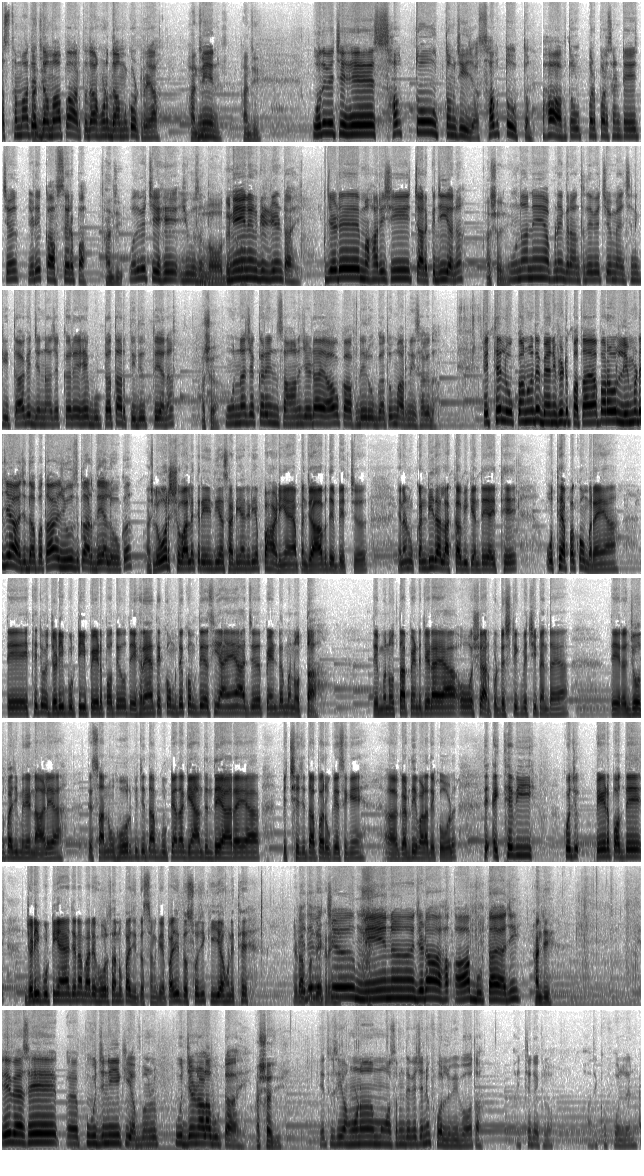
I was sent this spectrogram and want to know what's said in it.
Asthma ਤੇ ਦਮਾ ਭਾਰਤ ਦਾ ਹੁਣ ਦਮ ਘੁੱਟ ਰਿਹਾ ਹਾਂਜੀ। ਮੇਨ ਹਾਂਜੀ। ਉਹਦੇ ਵਿੱਚ ਇਹ ਸਭ ਤੋਂ ਉੱਤਮ ਚੀਜ਼ ਆ ਸਭ ਤੋਂ ਉੱਤਮ। ਹਾਫ ਤੋਂ ਉੱਪਰ ਪਰਸੈਂਟੇਜ ਚ ਜਿਹੜੇ ਕਫ ਸਿਰਪ ਆ ਹਾਂਜੀ। ਉਹਦੇ ਵਿੱਚ ਇਹ ਯੂਜ਼ ਹੁੰਦਾ। ਮੇਨ ਇਨਗਰੀਡੀਅੰਟ ਆ ਇਹ। ਜਿਹੜੇ ਮਹਾਰਿਸ਼ੀ ਚਰਕ ਜੀ ਆ ਨਾ ਅੱਛਾ ਜੀ। ਉਹਨਾਂ ਨੇ ਆਪਣੇ ਗ੍ਰੰਥ ਦੇ ਵਿੱਚ ਮੈਂਸ਼ਨ ਕੀਤਾ ਕਿ ਜਿੰਨਾ ਚੱਕਰ ਇਹ ਬੂਟਾ ਧਰਤੀ ਦੇ ਉੱਤੇ ਆ ਨਾ ਅੱਛਾ। ਉਹਨਾਂ ਚੱਕਰ ਇਨਸਾਨ ਜਿਹੜਾ ਆ ਉਹ ਕਫ ਦੇ ਰੋਗਾਂ ਤੋਂ ਮਰ ਨਹੀਂ ਸਕਦਾ। ਇੱਥੇ ਲੋਕਾਂ ਨੂੰ ਇਹਦੇ ਬੈਨੀਫਿਟ ਪਤਾ ਆ ਪਰ ਉਹ ਲਿਮਟ ਜਹਾਜ਼ ਦਾ ਪਤਾ ਯੂਜ਼ ਕਰਦੇ ਆ ਲੋਕ। ਲੋਅਰ ਸ਼ਿਵਾਲਿਕ ਰੇਂਜ ਦੀਆਂ ਸਾਡੀਆਂ ਜਿਹੜੀਆਂ ਪਹਾੜੀਆਂ ਆ ਪੰਜਾਬ ਦੇ ਵਿੱਚ ਇਹਨਾਂ ਨੂੰ ਕੰਢੀ ਦਾ ਇਲਾਕਾ ਵੀ ਕਹਿੰਦੇ ਆ ਇੱਥੇ। ਉੱਥੇ ਆਪਾਂ ਘੁੰਮ ਰਹੇ ਆ ਤੇ ਇੱਥੇ ਜੋ ਜੜੀ ਬੂਟੀ ਪੇੜ ਪੌਦੇ ਉਹ ਦੇਖ ਰਹੇ ਆ ਤੇ ਘੁੰਮਦੇ ਘੁੰਮਦੇ ਅਸੀਂ ਆਏ ਆ ਅੱਜ ਪਿੰਡ ਮਨੋਤਾ। ਤੇ ਮਨੋਤਾ ਪਿੰਡ ਜਿਹੜਾ ਆ ਉਹ ਹੁਸ਼ਿਆਰਪੁਰ ਡਿਸਟ੍ਰਿਕਟ ਵਿੱਚ ਹੀ ਪੈਂਦਾ ਆ। ਤੇ ਰਣਜੋਤ ਭਾਜੀ ਮੇਰੇ ਨਾਲ ਆ ਤੇ ਸਾਨੂੰ ਹੋਰ ਵੀ ਜਿੱਦਾਂ ਬੂਟਿਆਂ ਦਾ ਗਿਆਨ ਦਿੰਦੇ ਆ ਰਹੇ ਆ ਪਿੱਛੇ ਜਿੱਦਾਂ ਆਪਾਂ ਰੁਕੇ ਸੀਗੇ ਅ, ਗੜਦੀਵਾਲਾ ਦੇ ਕੋਲ। ਤੇ ਇੱਥੇ ਵੀ ਕੁਝ ਪੇੜ ਪੌਦੇ ਜੜੀ ਬੂਟੀਆਂ ਆ ਜਿਨ੍ਹਾਂ ਬਾਰੇ ਹੋਰ ਸਾਨੂੰ ਭਾਜੀ ਦੱਸਣਗੇ। ਭਾਜੀ ਦੱਸੋ ਜੀ ਕੀ ਆ ਹੁਣ ਇੱਥੇ? ਜਿਹੜਾ ਇਹਦੇ ਆਪਾਂ ਦੇਖ ਵਿੱਚ ਰਹੇ ਹਾਂ। ਮੇਨ ਜਿਹੜਾ ਆ ਬੂਟਾ ਆ ਜੀ। ਹਾਂਜੀ। ਇਹ ਵੈਸੇ ਪੂਜਨੀਕ ਹੀ ਆ ਮਤਲਬ ਪੂਜਣ ਵਾਲਾ ਬੂਟਾ ਇਹ। ਅੱਛਾ ਜੀ। ਇਹ ਤੁਸੀਂ ਹੁਣ ਮੌਸਮ ਦੇ ਵਿੱਚ ਇਹਨੂੰ ਫੁੱਲ ਵੀ ਬਹੁਤ ਆ। ਇੱਥੇ ਦੇਖ ਲਓ। ਆ ਦੇਖੋ ਫੁੱਲ ਇਹਨੂੰ।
